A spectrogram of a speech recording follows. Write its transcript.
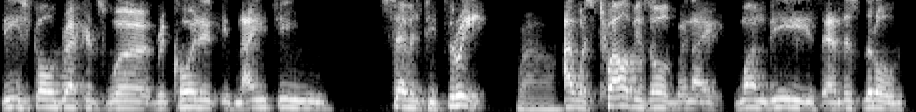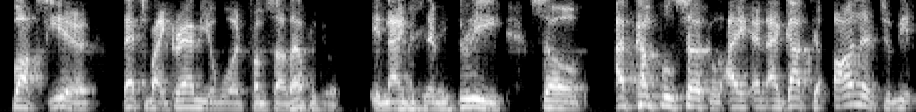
these gold records were recorded in 1973. Wow. I was 12 years old when I won these, and this little box here, that's my Grammy Award from South Africa in 1973. So I've come full circle. I and I got the honor to be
